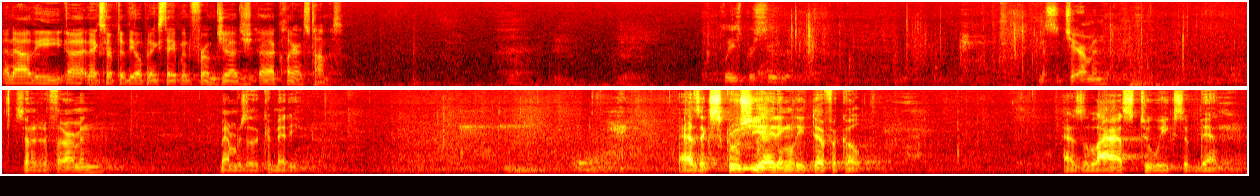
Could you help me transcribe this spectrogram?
And now the, uh, an excerpt of the opening statement from Judge uh, Clarence Thomas. Please proceed. Mr. Chairman, Senator Thurmond, members of the committee. As excruciatingly difficult as the last two weeks have been,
